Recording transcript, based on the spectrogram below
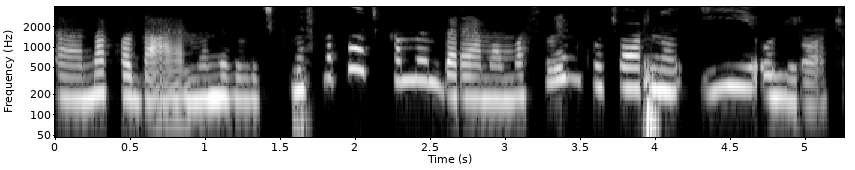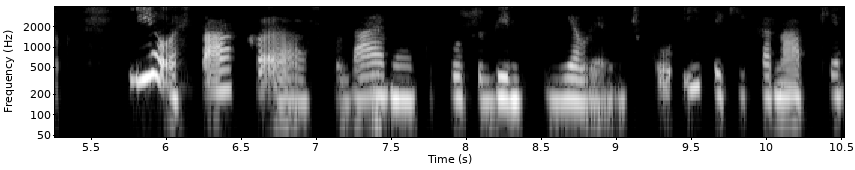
Накладаємо невеличкими шматочками, беремо маслинку чорну і огірочок. І ось так е, складаємо таку собі ялиночку. І такі канапки е,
